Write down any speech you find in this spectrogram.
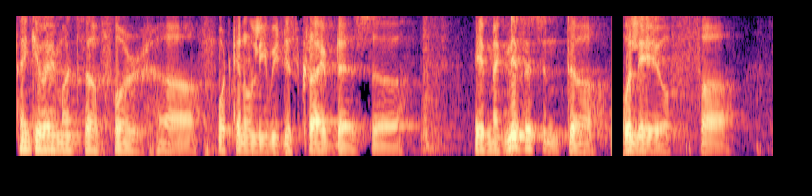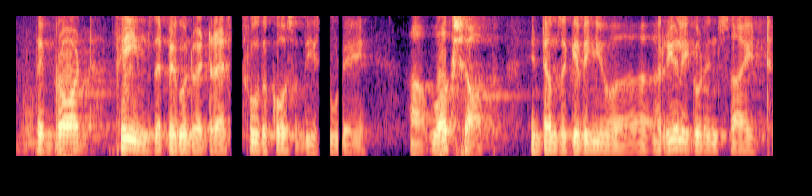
Thank you very much, sir, for uh, what can only be described as uh, a magnificent uh, overlay of uh, the broad themes that we're going to address through the course of these two-day uh, workshop in terms of giving you a, a really good insight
